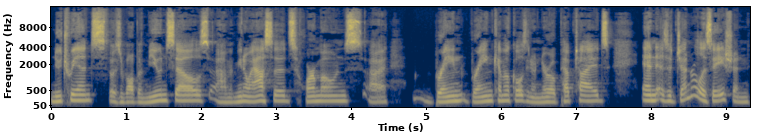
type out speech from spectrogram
nutrients those involve immune cells um, amino acids hormones uh, brain brain chemicals you know neuropeptides. And as a generalization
